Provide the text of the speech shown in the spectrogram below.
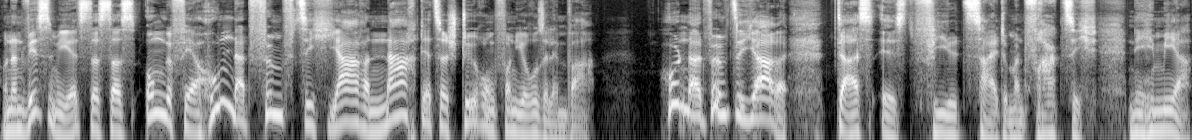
und dann wissen wir jetzt, dass das ungefähr 150 Jahre nach der Zerstörung von Jerusalem war. 150 Jahre. Das ist viel Zeit. Und man fragt sich, Nehemia,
